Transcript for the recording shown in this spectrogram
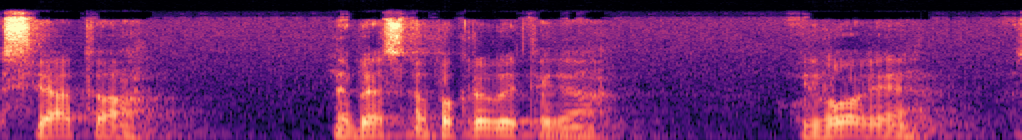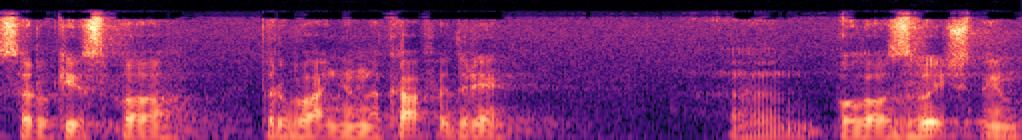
свято Небесного Покровителя у Львові за роки свого перебування на кафедрі е, було звичним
